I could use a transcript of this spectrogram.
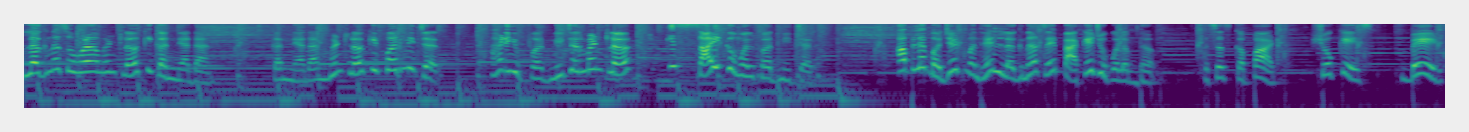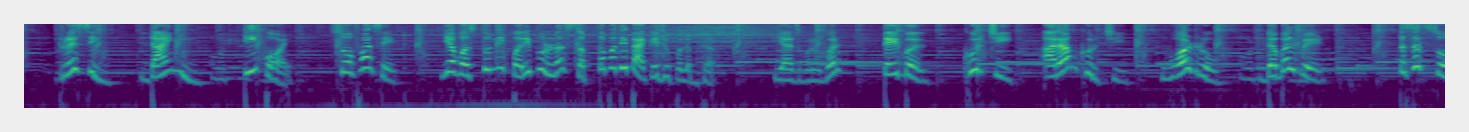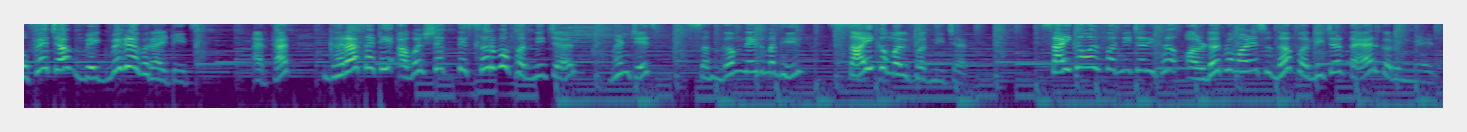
लग्न सोहळा म्हटलं की कन्यादान. कन्यादान म्हटलं की फर्निचर. आणि फर्निचर म्हटलं की साई कमल फर्निचर. आपल्या बजेटमध्ये लग्नाचे पॅकेज उपलब्ध. तसंच कपाट showcase bed dressing dining teapoy sofa set या वस्तूंनी परिपूर्ण सप्तपदी पॅकेज उपलब्ध. याचबरोबर टेबल खुर्ची आराम खुर्ची वॉर्डरोब डबल बेड तसंच सोफ्याच्या वेगवेगळ्या व्हरायटीज. अर्थात घरासाठी आवश्यक ते सर्व फर्निचर म्हणजेच संगमनेर मधील साई कमल फर्निचर. साई कमल फर्निचर इथं ऑर्डर प्रमाणे सुद्धा फर्निचर तयार करून मिळेल.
